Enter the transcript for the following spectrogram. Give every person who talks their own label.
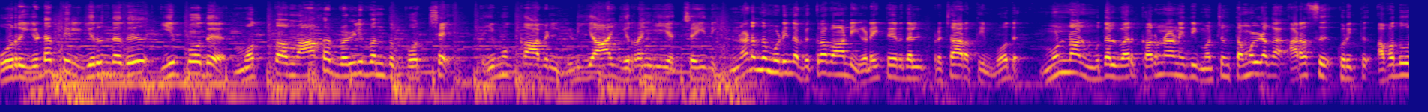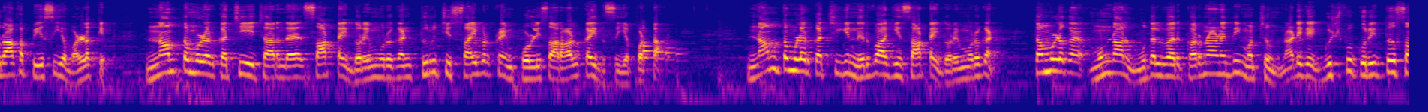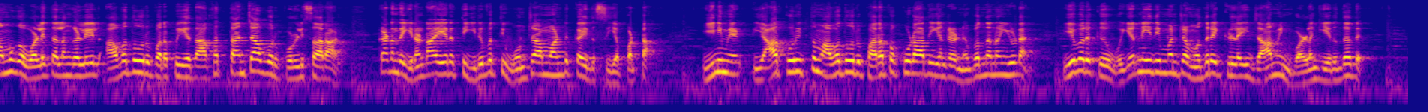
Speaker 1: ஒரு இடத்தில் இருந்தது இப்போது மொத்தமாக வெளிவந்து போச்சே. திமுகவில் இடியாய் இறங்கிய செய்தி. நடந்து முடிந்த விக்கிரவாண்டி இடைத்தேர்தல் பிரச்சாரத்தின் போது முன்னாள் முதல்வர் கருணாநிதி மற்றும் தமிழக அரசு குறித்து அவதூறாக பேசிய வழக்கில் நாம் தமிழர் கட்சியை சார்ந்த சாட்டை துரைமுருகன் திருச்சி சைபர் கிரைம் போலீசாரால் கைது செய்யப்பட்டார். நாம் தமிழர் கட்சியின் நிர்வாகி சாட்டை துரைமுருகன் தமிழக முன்னாள் முதல்வர் கருணாநிதி மற்றும் நடிகை குஷ்பு குறித்து சமூக வலைதளங்களில் அவதூறு பரப்பியதாக தஞ்சாவூர் போலீசாரால் கடந்த இரண்டாயிரத்தி இருபத்தி ஒன்றாம் ஆண்டு கைது செய்யப்பட்டார். இனிமேல் யார் குறித்தும் அவதூறு பரப்பக்கூடாது என்ற நிபந்தனையுடன் இவருக்கு உயர்நீதிமன்ற மதுரை கிளை ஜாமீன் வழங்கியிருந்தது.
